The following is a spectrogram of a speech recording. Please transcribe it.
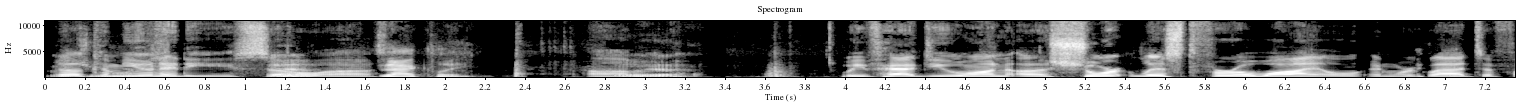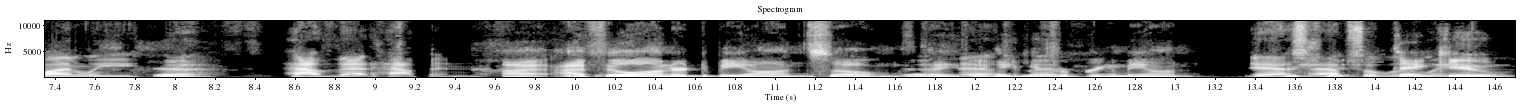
the Major community so Yeah. uh Exactly. um, oh yeah, we've had you on a short list for a while and we're glad to finally yeah. have that happen I, I feel honored to be on. So Yeah, thank, thank thank you, you, man. for bringing me on. yes Appreciate you. absolutely Thank you.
